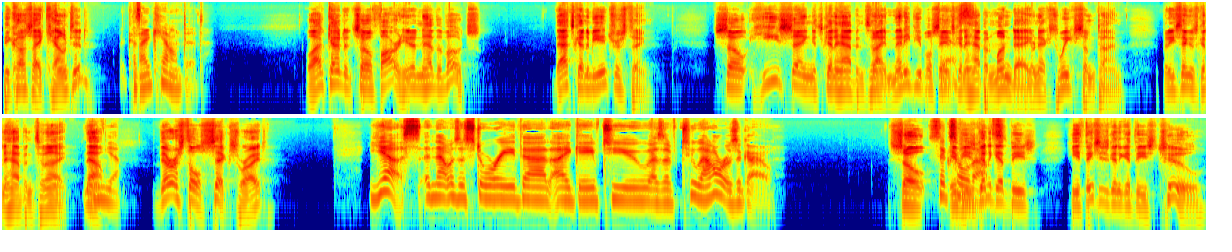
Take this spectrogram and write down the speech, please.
Because I counted? Because I counted. Well, I've counted so far, and he doesn't have the votes. That's going to be interesting. So he's saying it's going to happen tonight. Many people say it's going to happen Monday or next week sometime, but he's saying it's going to happen tonight. Now, Yeah. there are still six, right? Yes, and that was a story that I gave to you as of two hours ago. So Six if he's going to get these, he thinks he's going to get these two.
